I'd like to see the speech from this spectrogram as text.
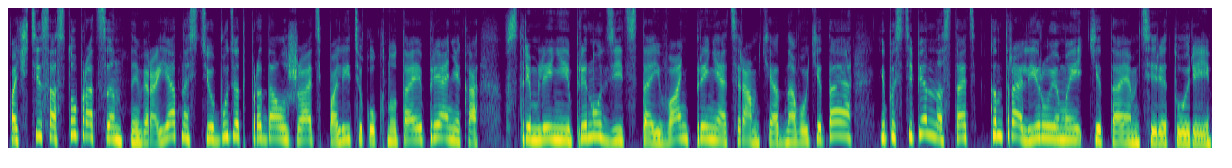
почти со стопроцентной вероятностью будет продолжать политику кнута и пряника в стремлении принудить Тайвань принять рамки одного Китая и постепенно стать контролируемой Китаем территорией.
